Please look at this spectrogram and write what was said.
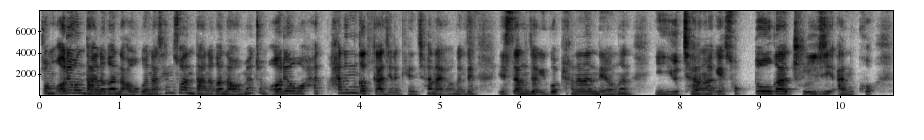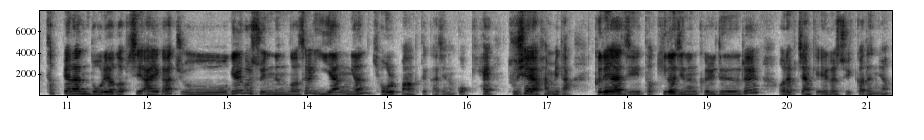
좀 어려운 단어가 나오거나 생소한 단어가 나오면 좀 어려워하는 것까지는 괜찮아요. 근데 일상적이고 편안한 내용은 이 유창하게 속도가 줄지 않고 특별한 노력 없이 아이가 쭉 읽을 수 있는 것을 2학년 겨울방학 때까지는 꼭 해 두셔야 합니다. 그래야지 더 길어지는 글들을 어렵지 않게 읽을 수 있거든요.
